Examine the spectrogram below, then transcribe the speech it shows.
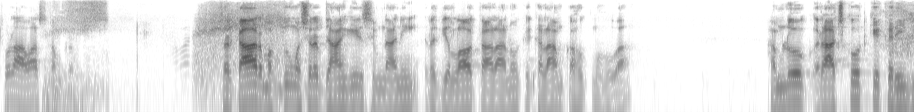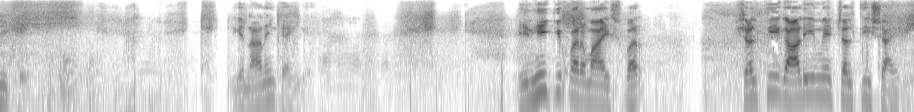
تھوڑا آواز کم کرو۔ سرکار مخدوم اشرف جہانگیر سمنانی رضی اللہ تعالیٰ عنہ کے کلام کا حکم ہوا۔ ہم لوگ راجکوٹ کے قریب ہی تھے۔ یہ نہ نہیں کہیں گے۔ انہی کی فرمائش پر چلتی گاڑی میں چلتی شاعری۔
